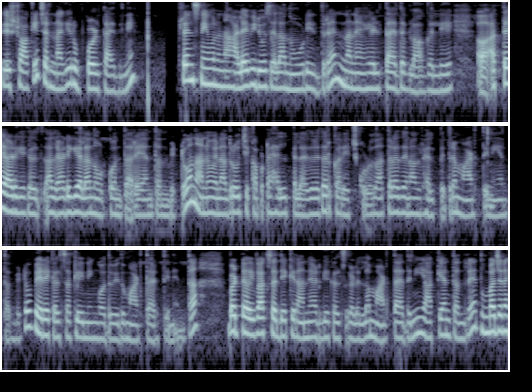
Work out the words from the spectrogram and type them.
ಇದಿಷ್ಟು ಹಾಕಿ ಚೆನ್ನಾಗಿ ರುಬ್ಕೊಳ್ತಾ ಇದ್ದೀನಿ. ಫ್ರೆಂಡ್ಸ್ ನೀವು ನನ್ನ ಹಳೆ ವೀಡಿಯೋಸ್ ಎಲ್ಲ ನೋಡಿದರೆ ನಾನು ಹೇಳ್ತಾ ಇದ್ದೆ ಬ್ಲಾಗಲ್ಲಿ ಅತ್ತೆ ಅಡುಗೆ ಕೆಲಸ, ಅಲ್ಲಿ ಅಡುಗೆ ಎಲ್ಲ ನೋಡ್ಕೊತಾರೆ ಅಂತಂದ್ಬಿಟ್ಟು ನಾನು ಏನಾದರೂ ಚಿಕ್ಕಪುಟ್ಟ ಹೆಲ್ಪ್ ಎಲ್ಲ ಇದ್ದರೆ ತರಕಾರಿ ಹೆಚ್ಕೊಡೋದು, ಆ ಥರದ್ದು ಏನಾದರೂ ಹೆಲ್ಪ್ ಇದ್ದರೆ ಮಾಡ್ತೀನಿ ಅಂತಂದ್ಬಿಟ್ಟು ಬೇರೆ ಕೆಲಸ ಕ್ಲೀನಿಂಗ್ ಅದು ಇದು ಮಾಡ್ತಾ ಇರ್ತೀನಿ ಅಂತ. ಬಟ್ ಇವಾಗ ಸದ್ಯಕ್ಕೆ ನಾನೇ ಅಡುಗೆ ಕೆಲಸಗಳೆಲ್ಲ ಮಾಡ್ತಾ ಇದ್ದೀನಿ. ಯಾಕೆ ಅಂತಂದರೆ ತುಂಬ ಜನ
